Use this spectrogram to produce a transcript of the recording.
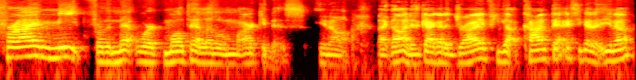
prime meat for the network multi-level marketers, you know? Like, oh, this guy got a drive, he got contacts, he got a, you know?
